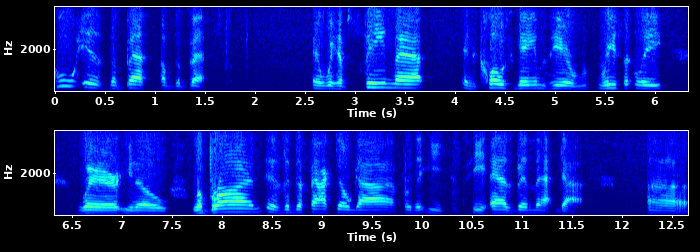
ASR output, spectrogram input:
who is the best of the best, and we have seen that in close games here recently, where you know LeBron is the de facto guy for the East. He has been that guy. Uh,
